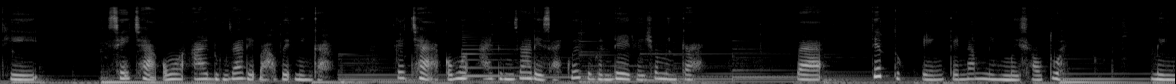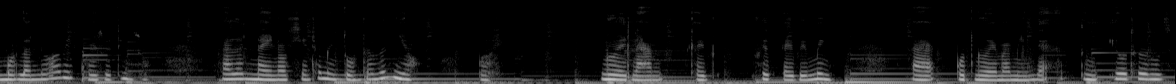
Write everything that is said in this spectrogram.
thì sẽ chả có một ai đứng ra để bảo vệ mình cả sẽ chả có một ai đứng ra để giải quyết cái vấn đề đấy cho mình cả. Và tiếp tục đến cái năm mình 16 tuổi. Mình một lần nữa bị quấy rối tình dục. Và lần này nó khiến cho mình tổn thương rất nhiều. Bởi người làm cái việc đấy với mình. Là một người mà mình đã từng yêu thương rất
